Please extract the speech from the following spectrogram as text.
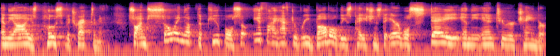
and the eye is post-vitrectomy. So I'm sewing up the pupil so if I have to rebubble these patients, the air will stay in the anterior chamber.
